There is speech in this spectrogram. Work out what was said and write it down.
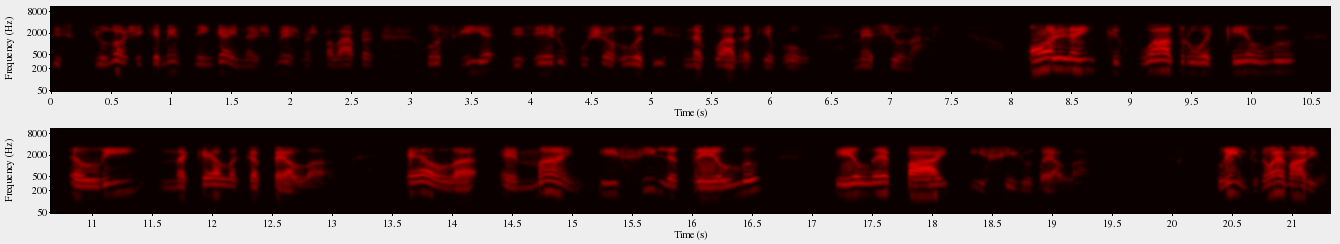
disse que teologicamente ninguém, nas mesmas palavras, conseguia dizer o que o charrua disse na quadra que eu vou mencionar. Olhem que quadro aquele ali naquela capela. Ela é mãe e filha dele, ele é pai e filho dela. Lindo, não é, Mário?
